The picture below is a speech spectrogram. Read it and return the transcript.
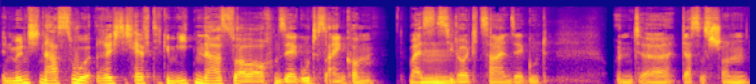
In München hast du richtig heftige Mieten, da hast du aber auch ein sehr gutes Einkommen. Meistens die Leute zahlen sehr gut. Und äh, das ist schon,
